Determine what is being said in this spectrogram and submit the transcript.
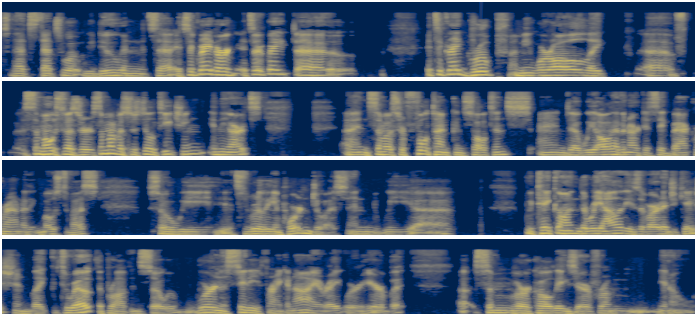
So that's that's what we do, and it's a it's a great org, it's a great uh, it's a great group. I mean, we're all like uh, some most of us are some of us are still teaching in the arts, and some of us are full time consultants, and uh, we all have an artistic background. I think most of us. So we it's really important to us, and we uh, we take on the realities of art education like throughout the province. So we're in the city, Frank and I, right? We're here, but uh, some of our colleagues are from you know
